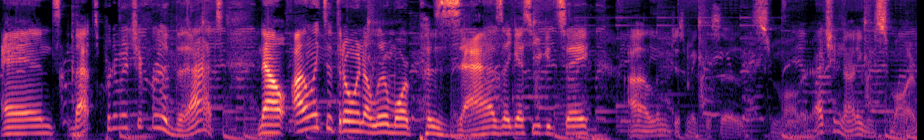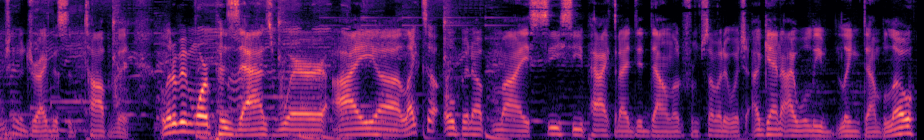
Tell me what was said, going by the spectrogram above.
and that's pretty much it for that. Now, I like to throw in a little more pizzazz, I guess you could say. Uh, let me just make this a smaller. Actually, not even smaller. I'm just going to drag this to the top of it. A little bit more pizzazz where I uh, like to open up my CC pack that I did download from somebody, which again, I will leave link down below.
